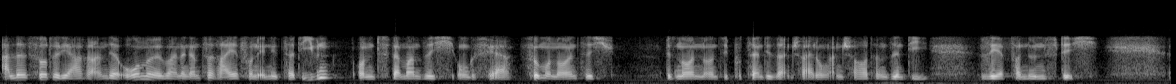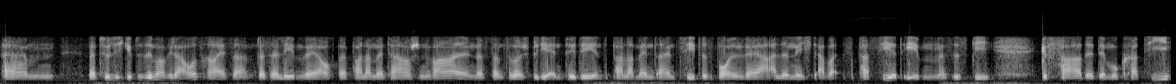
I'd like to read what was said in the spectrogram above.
alle Vierteljahre an der Urne über eine ganze Reihe von Initiativen. Und wenn man sich ungefähr 95 bis 99 Prozent dieser Entscheidungen anschaut, dann sind die sehr vernünftig. Ähm, Natürlich gibt es immer wieder Ausreißer. Das erleben wir ja auch bei parlamentarischen Wahlen, dass dann zum Beispiel die NPD ins Parlament einzieht. Das wollen wir ja alle nicht. Aber es passiert eben. Es ist die Gefahr der Demokratie.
